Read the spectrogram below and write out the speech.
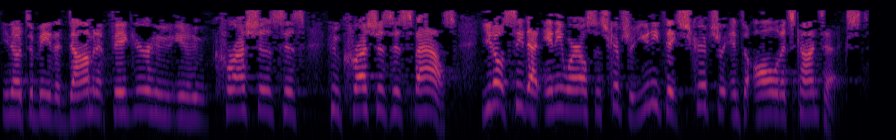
you know, to be the dominant figure who, you know, who crushes his who crushes his spouse. You don't see that anywhere else in Scripture. You need to take Scripture into all of its context.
